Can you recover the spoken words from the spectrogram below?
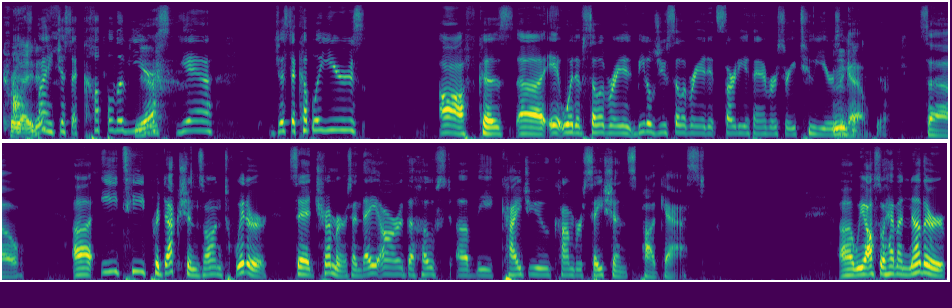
Creative. Off by just a couple of years. Yeah. Just a couple of years off because uh, it would have celebrated, Beetlejuice celebrated its 30th anniversary two years Okay, ago. Yeah. So, uh, ET Productions on Twitter said Tremors, and they are the host of the Kaiju Conversations podcast. Uh, we also have another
